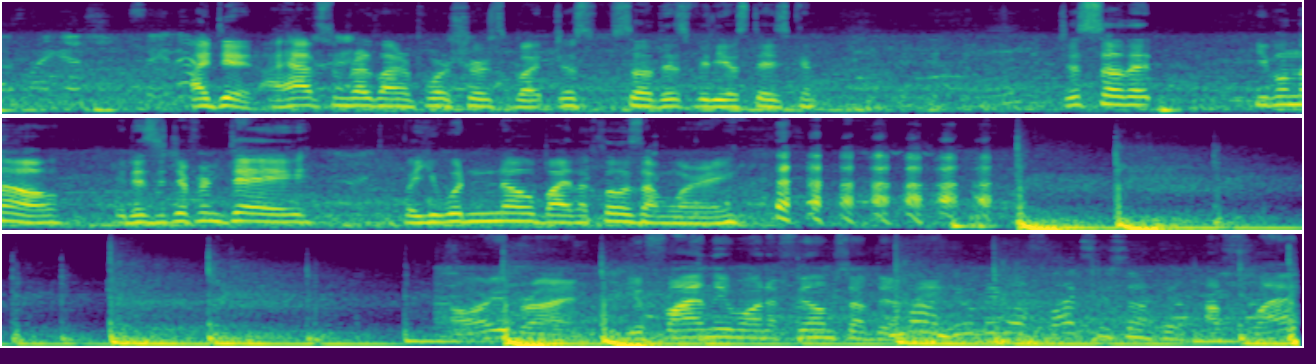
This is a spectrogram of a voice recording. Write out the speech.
I was like, I should say that. I did. I have some Red Line Report shirts, but just so this video stays, con- just so that people know, it is a different day, but you wouldn't know by the clothes I'm wearing. How are you, Brian? You finally want to film something. Come on, do a big old flex or something. A flex?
